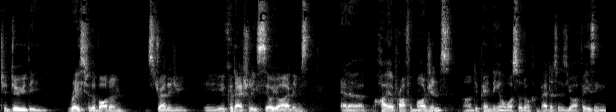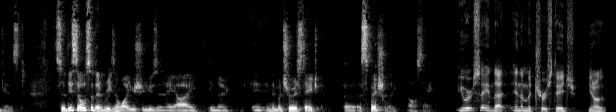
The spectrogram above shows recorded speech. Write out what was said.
to do the race to the bottom strategy. You could actually sell your items at a higher profit margins, uh, depending on what sort of competitors you are facing against. So this is also the reason why you should use an AI, you know, in, in the mature stage, uh, especially, I'll say. you were saying that in the mature stage, you know,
